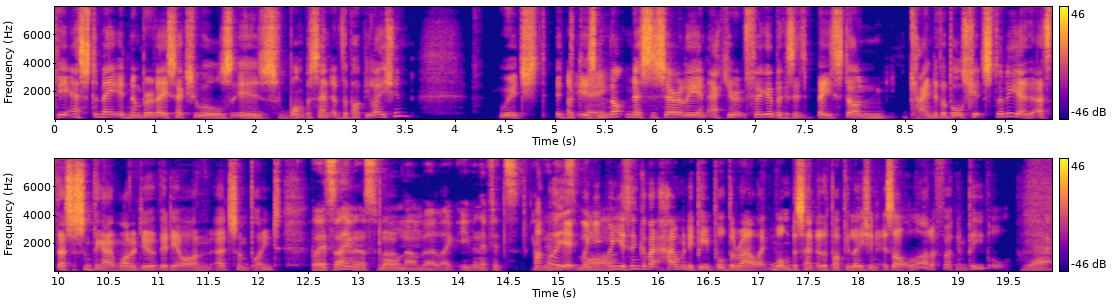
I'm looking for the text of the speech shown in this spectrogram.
the estimated number of asexuals is one percent of the population, which i- is not necessarily an accurate figure because it's based on kind of a bullshit study. Uh, that's that's just something I want to do a video on at some point. But it's not even a small number. Like even if it's oh, even Oh if yeah, it's when you when you think about how many people there are, like one percent of the population is a lot of fucking people. yeah.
